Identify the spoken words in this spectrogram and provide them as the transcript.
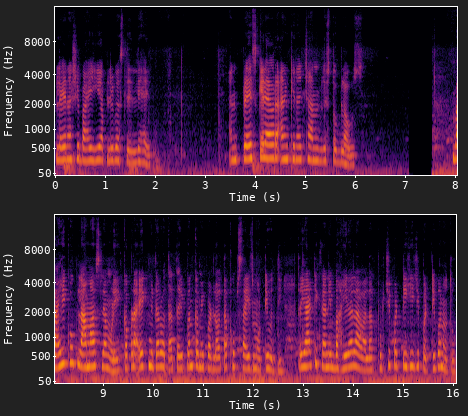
प्लेन अशी बाही ही आपली बसलेली आहे. आणि प्रेस केल्यावर आणखीनच छान दिसतो ब्लाऊज बाही खूप लांब असल्यामुळे कपडा एक मीटर होता तरी पण कमी पडला होता खूप साईज मोठी होती. तर या ठिकाणी बाहीला लावायला पुढची पट्टी ही जी पट्टी बनवतो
